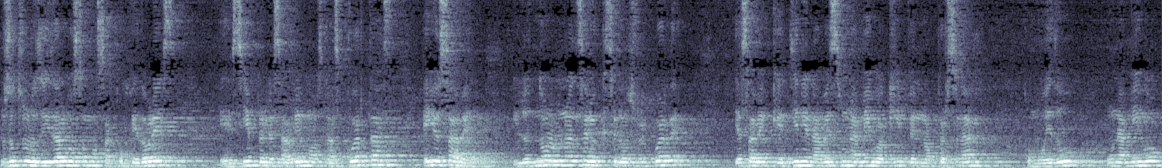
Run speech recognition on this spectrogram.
Nosotros los hidalgos somos acogedores, eh, siempre les abrimos las puertas. Ellos saben, y no, es necesario que se los recuerde, ya saben que tienen a veces un amigo aquí, en lo personal, como Edu, un amigo,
